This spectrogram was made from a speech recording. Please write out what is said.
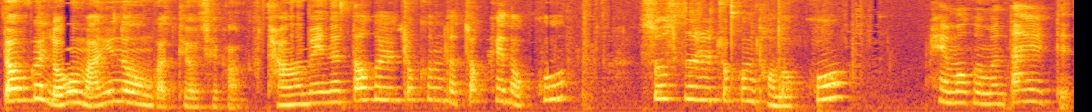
떡을 너무 많이 넣은 것 같아요 제가. 다음에는 떡을 조금 더 적게 넣고 소스를 조금 더 넣고 해먹으면 딱일 듯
